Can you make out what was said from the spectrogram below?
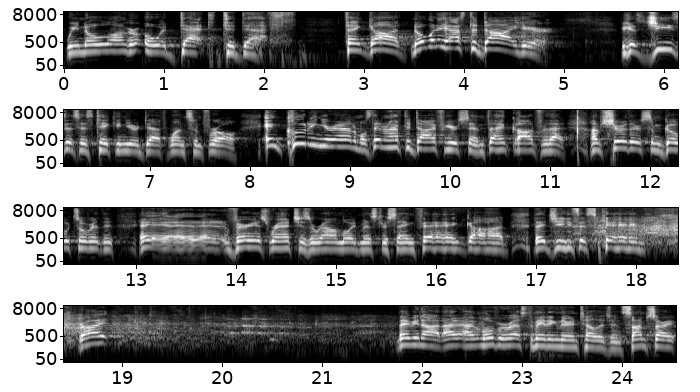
We no longer owe a debt to death. Thank God, nobody has to die here because Jesus has taken your death once and for all, including your animals. They don't have to die for your sin. Thank God for that. I'm sure there's some goats over at the uh, various ranches around Lloydminster saying, Thank God that Jesus came, right? Maybe not. I, am overestimating their intelligence. I'm sorry.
